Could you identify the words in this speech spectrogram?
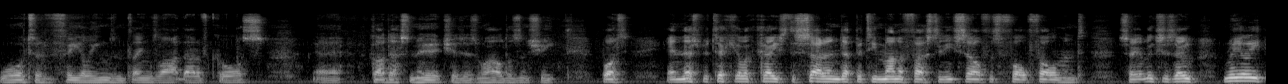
Water and feelings and things like that of course. Uh, goddess nurtures as well doesn't she? But in this particular case the serendipity manifesting itself as fulfillment so it looks as though really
